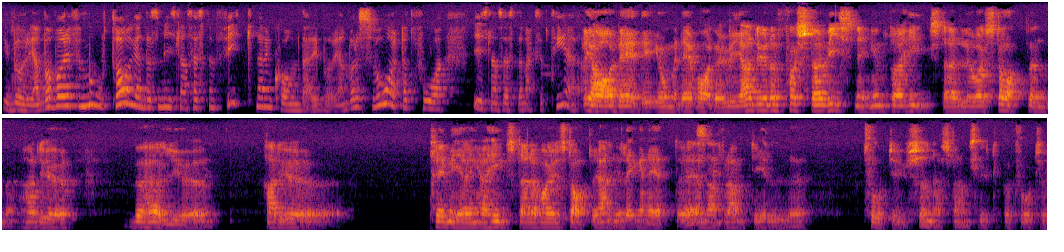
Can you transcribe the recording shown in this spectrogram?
i, början. Vad var det för mottagande som islandshästen fick när den kom där i början? Var det svårt att få islandshästen accepterad? Ja det, det, jo men det var det. Vi hade ju den första visningen utav hingstar. Det var staten hade ju, behöll ju, hade ju premiering av hingstar. Det var ju en statlig angelägenhet eh, ända fram till eh, 2000 nästan, slutet på 2000,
